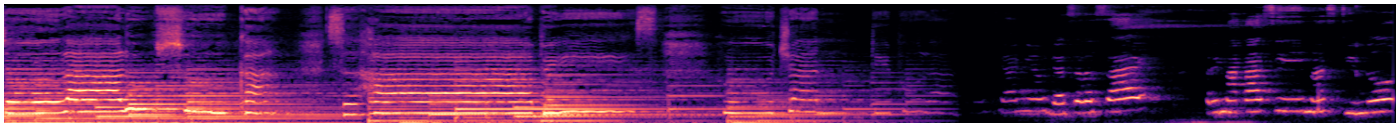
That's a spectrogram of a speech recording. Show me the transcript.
selalu suka sehabis hujan di bulan. Indonesia-nya udah selesai. Terima kasih Mas Dino,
